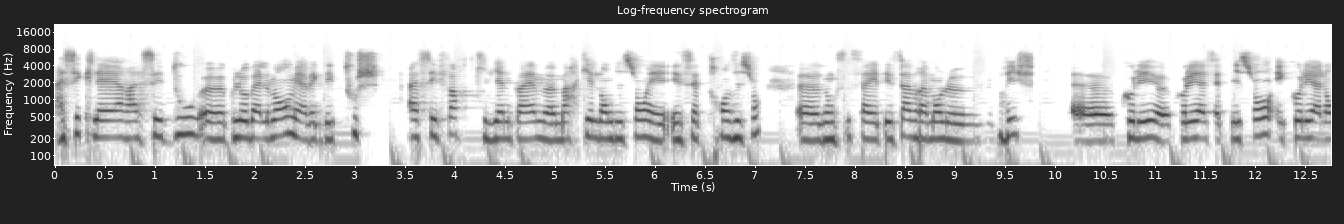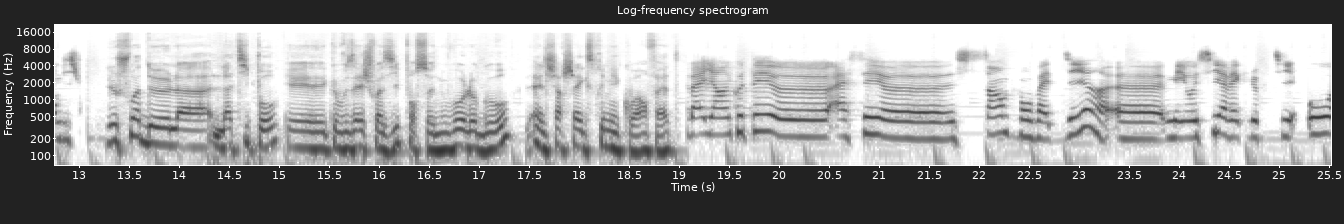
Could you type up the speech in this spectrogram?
assez clairs, assez doux globalement, mais avec des touches assez fortes qui viennent quand même marquer l'ambition et, cette transition. donc ça a été ça vraiment le brief. Euh, coller, euh, coller à cette mission et coller à l'ambition. Le choix de la, la typo que vous avez choisi pour ce nouveau logo, elle cherche à exprimer quoi en fait? Bah, Il y a un côté euh, assez simple, on va dire, mais aussi avec le petit O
